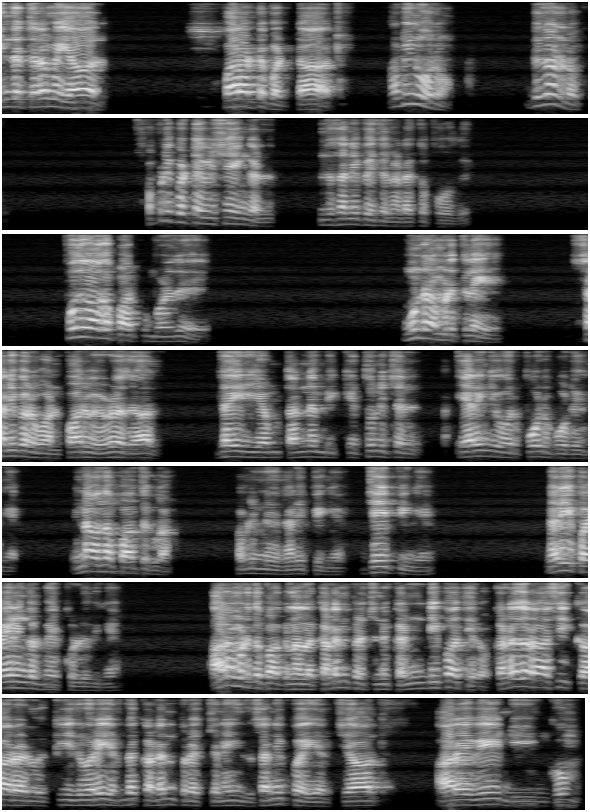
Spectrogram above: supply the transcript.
இந்த திறமையால் பாராட்டப்பட்டார் அப்படின்னு வரும். இதெல்லாம் நடக்கும். அப்படிப்பட்ட விஷயங்கள் இந்த சனி பேச்சில் நடக்க போகுது. பொதுவாக பார்க்கும்பொழுது மூன்றாம் இடத்திலே சனி பகவான் பார்வை விழுவதால் தைரியம் தன்னம்பிக்கை துணிச்சல் இறங்கி ஒரு போடு போடுவீங்க. என்ன வந்தால் பார்த்துக்கலாம் அப்படின்னு நினைப்பீங்க ஜெயிப்பீங்க. நிறைய பயணங்கள் மேற்கொள்ளுவீங்க ஆறாம் இடத்தை பார்க்கனால கடன் பிரச்சனை கண்டிப்பாக தீரும். கடகராசிக்காரர்களுக்கு இதுவரை இருந்த கடன் பிரச்சனை இந்த சனி பயிற்சியால் அறவே நீங்கும்.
